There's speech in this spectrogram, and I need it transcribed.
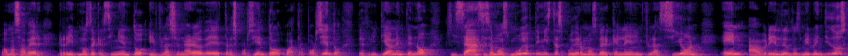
vamos a ver ritmos de crecimiento inflacionario de 3%, 4%. Definitivamente no. Quizás si somos muy optimistas pudiéramos ver que la inflación en abril del 2022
